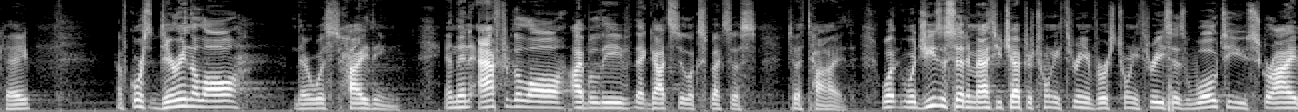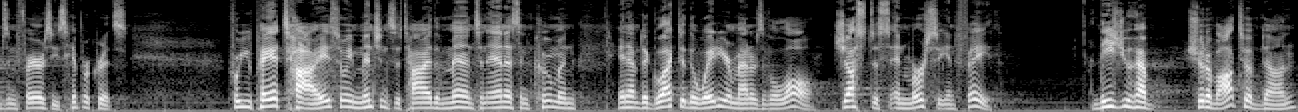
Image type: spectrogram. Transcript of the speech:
Okay, of course, during the law, there was tithing. And then after the law, I believe that God still expects us to tithe. What, what Jesus said in Matthew chapter 23 and verse 23 says, Woe to you, scribes and Pharisees, hypocrites! For you pay a tithe, so he mentions the tithe of mint and anise and cumin, and have neglected the weightier matters of the law, justice and mercy and faith. These you have should have ought to have done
